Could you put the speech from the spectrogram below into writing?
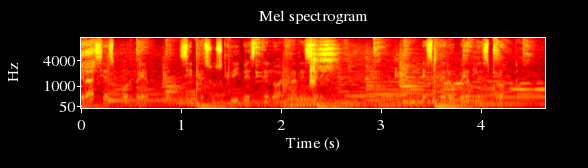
Gracias por ver, si te suscribes te lo agradeceré. Espero verles pronto.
